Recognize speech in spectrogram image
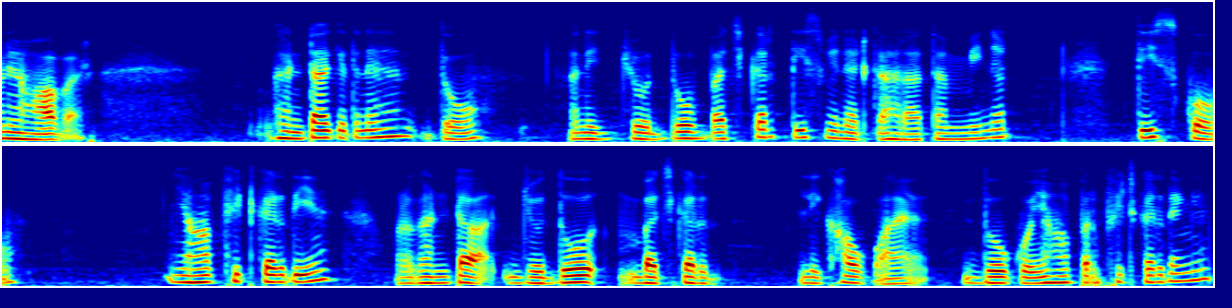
यानी हावर घंटा कितने हैं? दो। यानी जो दो बजकर तीस मिनट कह रहा था मिनट तीस को यहाँ फिट कर दिए। और घंटा जो दो बजकर लिखा हुआ है, दो को यहाँ पर फिट कर देंगे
